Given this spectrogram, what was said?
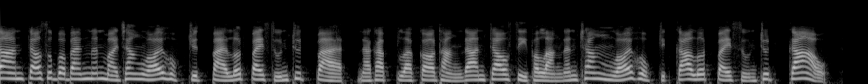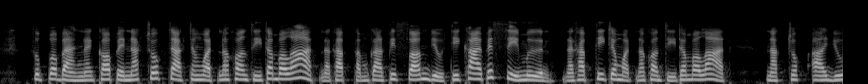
ด้านเจ้าซูเปอร์แบงค์นั้นมาช่าง 106.8 ลดไป 0.8 นะครับแล้วก็ทางด้านเจ้าสี่พลังนั้นช่าง 106.9 ลดไป 0.9 ซูเปอร์แบงค์นั้นก็เป็นนักชกจากจังหวัดนครศรีธรรมราชนะครับทำการพิตซ้อมอยู่ที่ค่ายเพชรสี่หมื่นนะครับที่จังหวัดนครศรีธรรมราช นักชกอายุ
